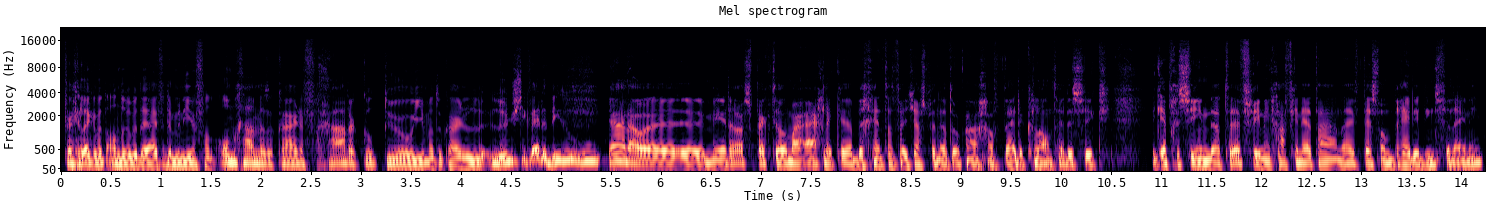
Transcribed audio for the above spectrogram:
vergeleken met andere bedrijven... de manier van omgaan met elkaar, de vergadercultuur... hoe je met elkaar lu- luncht. Ik weet het niet. Hoe, Ja, nou, eh, eh, meerdere aspecten. Maar eigenlijk eh, begint dat wat Jasper net ook aangaf bij de klant. Hè. Dus ik, ik heb gezien dat, hè, Vriending gaf je net aan... heeft best wel een brede dienstverlening.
